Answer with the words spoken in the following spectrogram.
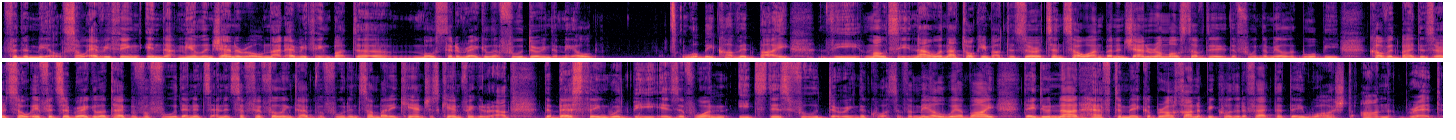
for the meal. So everything in that meal in general, not everything, but uh, most of the regular food during the meal will be covered by the motzi. Now, we're not talking about desserts and so on, but in general, most of the, the food in the meal will be covered by desserts. So if it's a regular type of a food and it's and it's a fulfilling type of food and somebody can't just can't figure it out, the best thing would be is if one eats this food during the course of a meal, whereby they do not have to make a brach on it because of the fact that they washed on bread.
